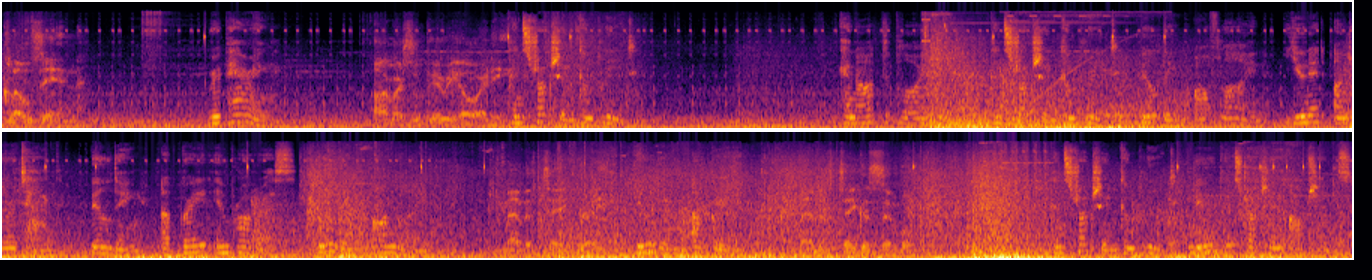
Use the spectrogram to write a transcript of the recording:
Close in. Repairing. Armor superiority. Construction complete. Cannot deploy here. Construction complete. Building offline. Unit under attack. Building. Upgrade in progress. Building online. Mammoth tank ready. Building upgraded. Mammoth tank assembled. Construction complete. New construction options.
